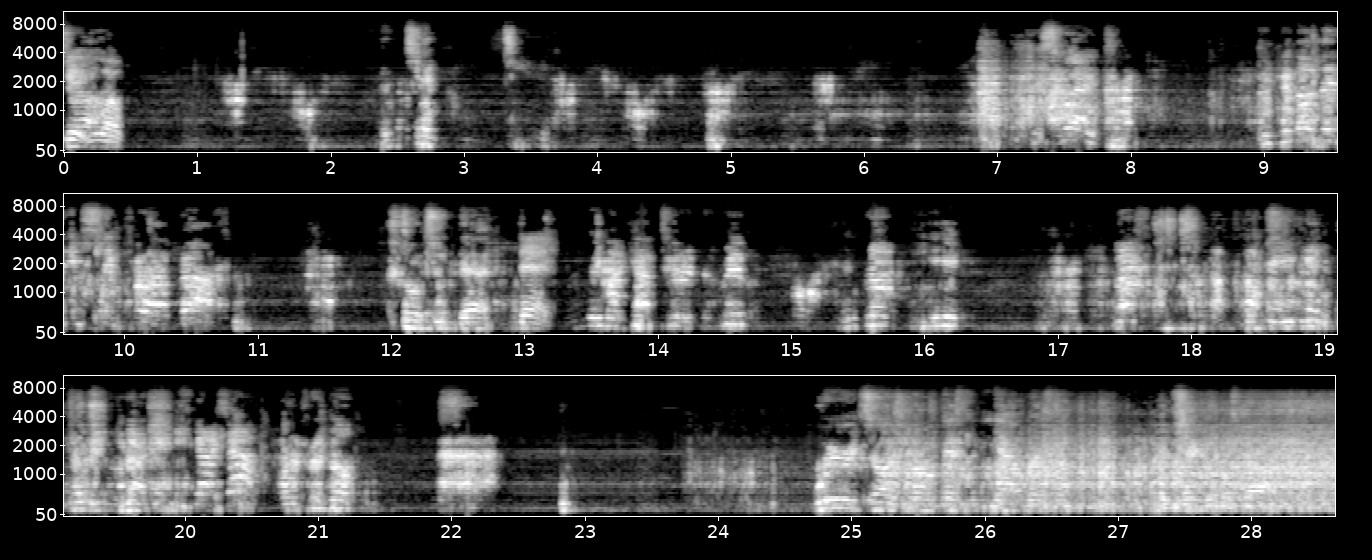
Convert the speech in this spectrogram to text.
I'll you job. out. the tech is here. This way. We cannot let him slip through our grasp. I thought you were dead. Dead. We were captured in the river. They brought me here. Get these guys out! I forgot. We're in charge of our own destiny now, Reza. Pacheco was gone.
